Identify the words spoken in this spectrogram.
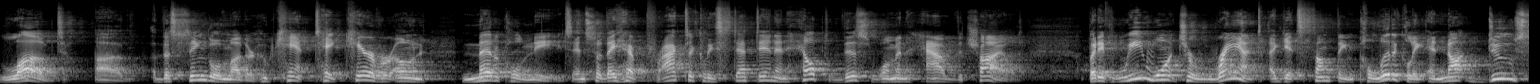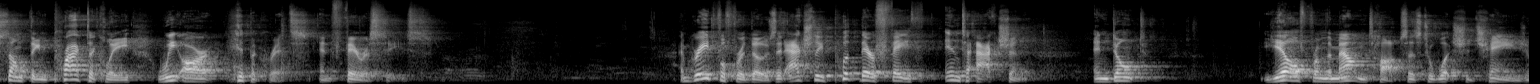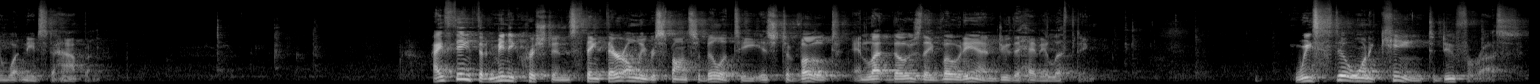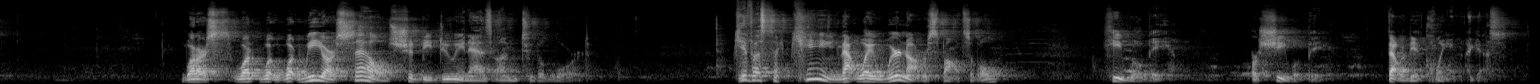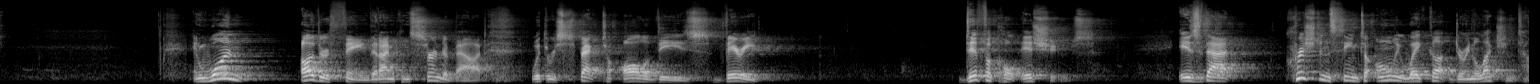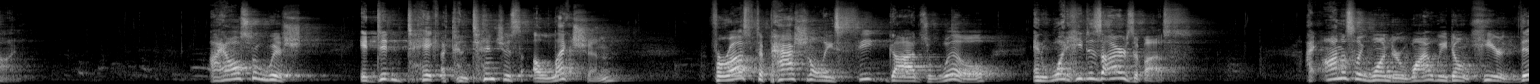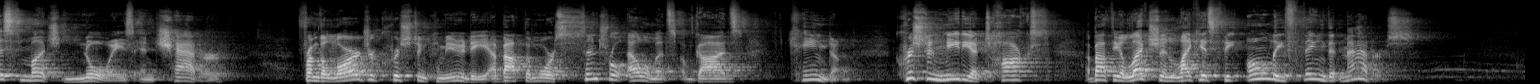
loved uh, the single mother who can't take care of her own medical needs. And so they have practically stepped in and helped this woman have the child. But if we want to rant against something politically and not do something practically, we are hypocrites and Pharisees. I'm grateful for those that actually put their faith into action and don't yell from the mountaintops as to what should change and what needs to happen. I think that many Christians think their only responsibility is to vote and let those they vote in do the heavy lifting. We still want a king to do for us what, our, what, what, what we ourselves should be doing as unto the Lord. Give us a king. That way we're not responsible. He will be, or she will be. That would be a queen, I guess. And one other thing that I'm concerned about with respect to all of these very difficult issues is that Christians seem to only wake up during election time. I also wish it didn't take a contentious election for us to passionately seek God's will and what He desires of us. I honestly wonder why we don't hear this much noise and chatter from the larger Christian community about the more central elements of God's kingdom. Christian media talks about the election like it's the only thing that matters.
